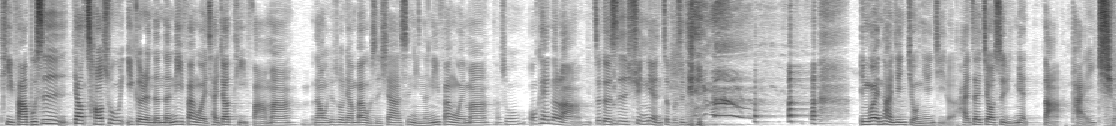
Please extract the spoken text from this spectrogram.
体罚不是要超出一个人的能力范围才叫体罚吗？”然后我就说：“两百五十下是你能力范围吗？”他说：“OK 的啦，这个是训练，这不是体罚。”因为他已经九年级了，还在教室里面打排球，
